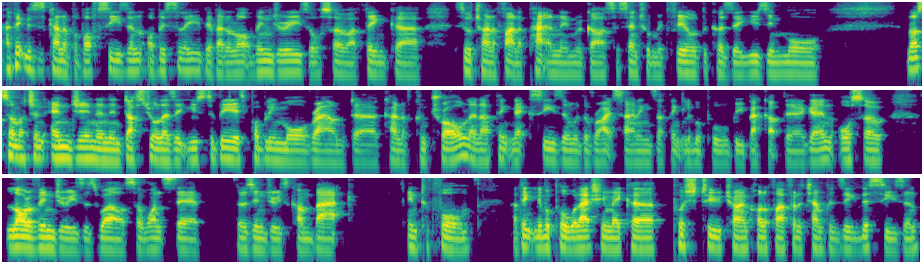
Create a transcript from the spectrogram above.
I think this is kind of off season. Obviously, they've had a lot of injuries. Also, I think uh, still trying to find a pattern in regards to central midfield because they're using more, not so much an engine and industrial as it used to be. It's probably more around uh, kind of control. And I think next season with the right signings, I think Liverpool will be back up there again. Also, a lot of injuries as well. So once they those injuries come back into form, I think Liverpool will actually make a push to try and qualify for the Champions League this season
